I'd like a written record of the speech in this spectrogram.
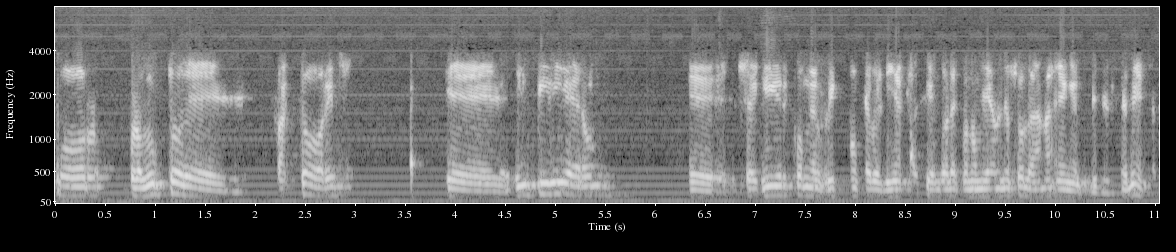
por producto de factores que impidieron eh, seguir con el ritmo que venía creciendo la economía venezolana en el primer semestre.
